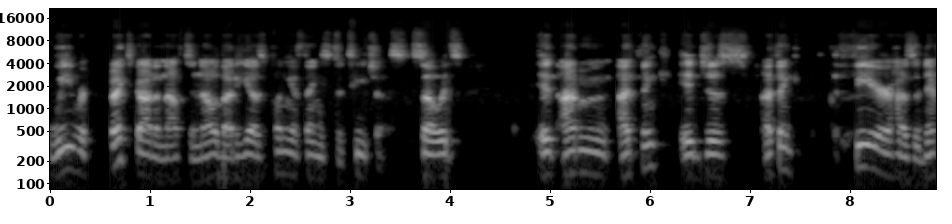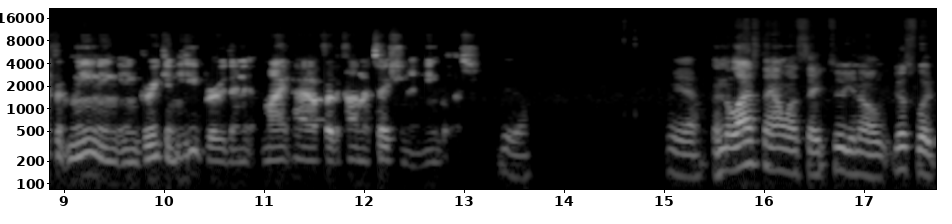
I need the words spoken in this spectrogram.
we respect God enough to know that He has plenty of things to teach us. So it's it. I'm. I think it just. I think fear has a different meaning in Greek and Hebrew than it might have for the connotation in English. Yeah. Yeah. And the last thing I want to say too, you know, just with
